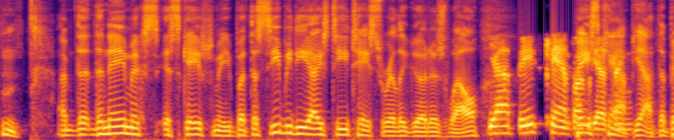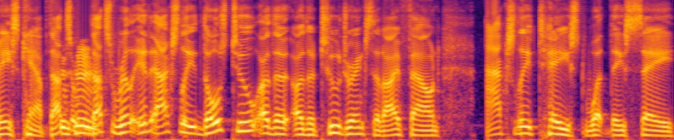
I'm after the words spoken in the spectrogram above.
Hmm. Um, the the name ex- escapes me, but the CBD iced tea tastes really good as well. Yeah, base camp. Base camp. Yeah, the base camp. That's mm-hmm. a, that's really it. Actually, those two are the are the two drinks that I found actually taste what they say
